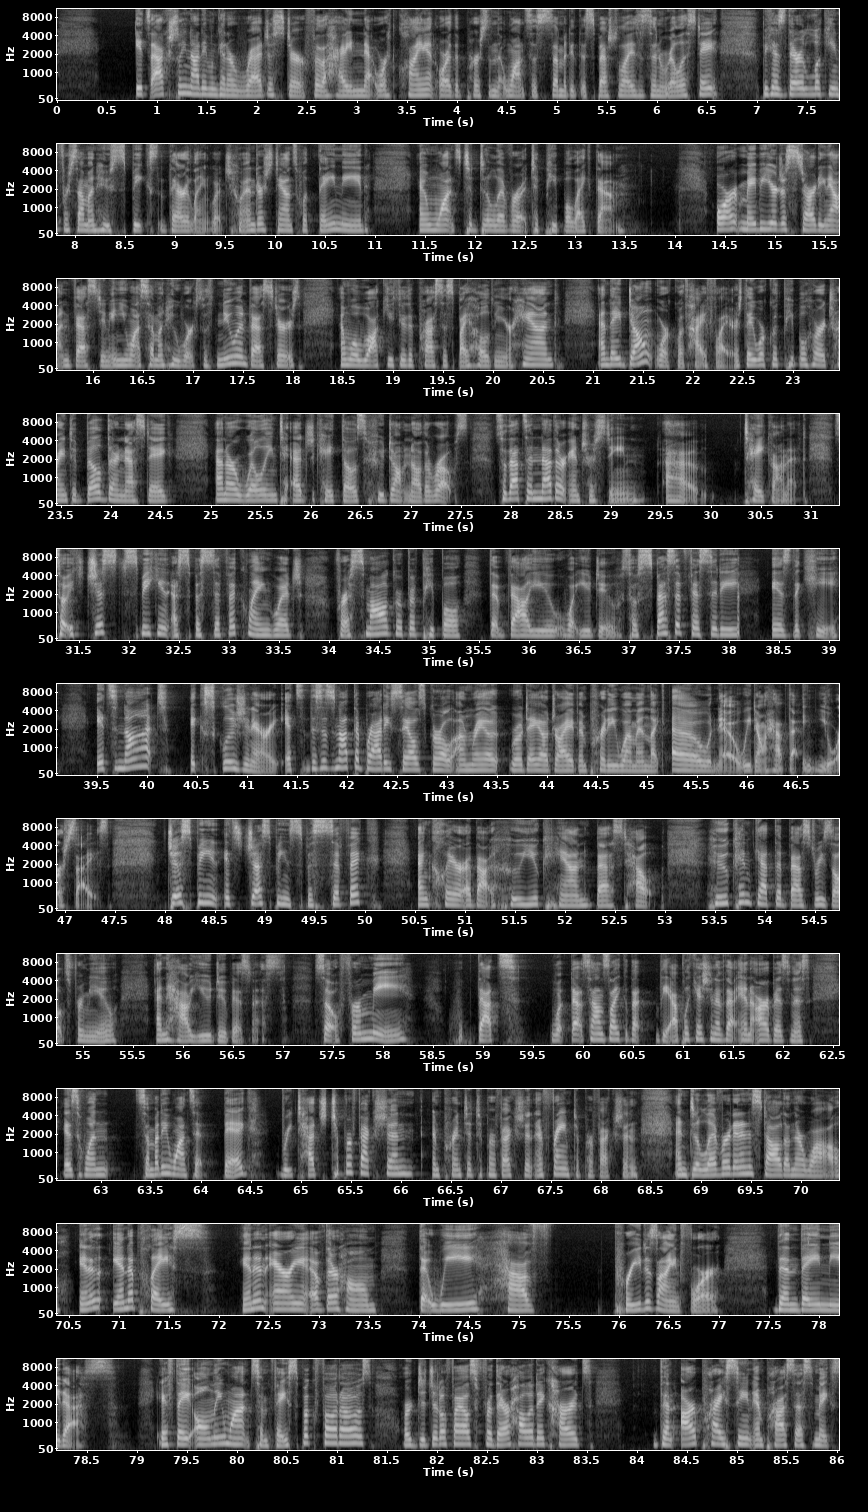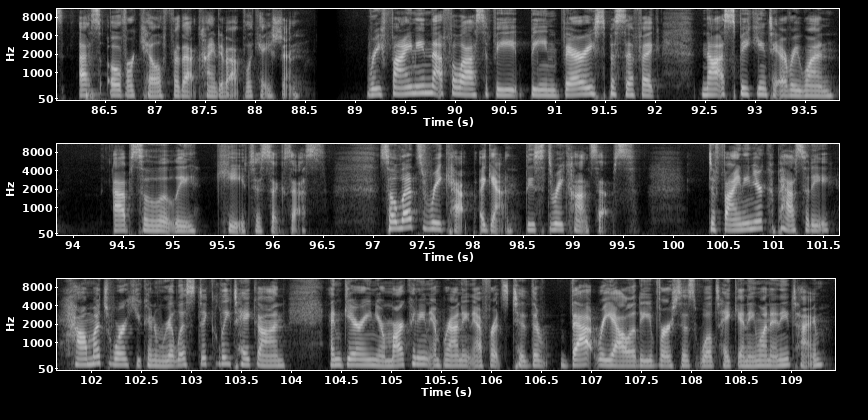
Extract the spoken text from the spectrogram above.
it's actually not even going to register for the high net worth client or the person that wants a, somebody that specializes in real estate because they're looking for someone who speaks their language, who understands what they need and wants to deliver it to people like them. Or maybe you're just starting out investing and you want someone who works with new investors and will walk you through the process by holding your hand. And they don't work with high flyers. They work with people who are trying to build their nest egg and are willing to educate those who don't know the ropes. So that's another interesting uh, take on it. So it's just speaking a specific language for a small group of people that value what you do. So specificity is the key. It's not exclusionary. It's this is not the bratty sales girl on Rodeo Drive and Pretty Woman like, "Oh no, we don't have that in your size." Just being it's just being specific and clear about who you can best help. Who can get the best results from you and how you do business. So for me, that's what that sounds like that the application of that in our business is when somebody wants it big, retouched to perfection and printed to perfection and framed to perfection and delivered and installed on their wall in a, in a place in an area of their home that we have pre-designed for, then they need us. If they only want some Facebook photos or digital files for their holiday cards, then our pricing and process makes us overkill for that kind of application refining that philosophy, being very specific, not speaking to everyone, absolutely key to success. So let's recap again these three concepts defining your capacity, how much work you can realistically take on, and gearing your marketing and branding efforts to the, that reality versus will take anyone anytime.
